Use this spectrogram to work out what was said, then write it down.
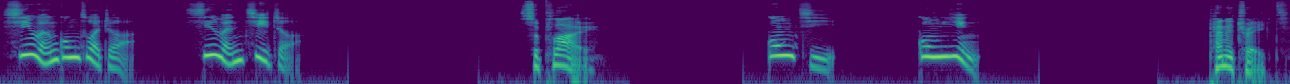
新闻工作者、新闻记者、 supply, 供给、供应、 penetrate,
